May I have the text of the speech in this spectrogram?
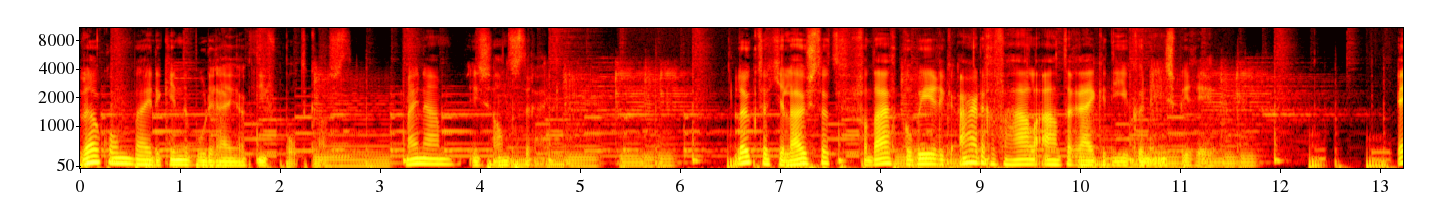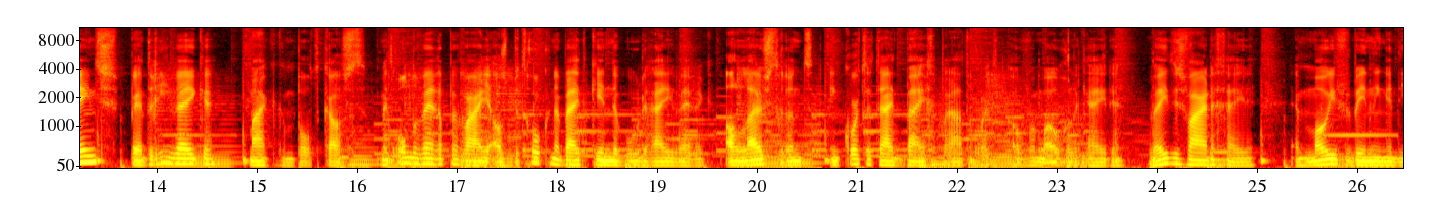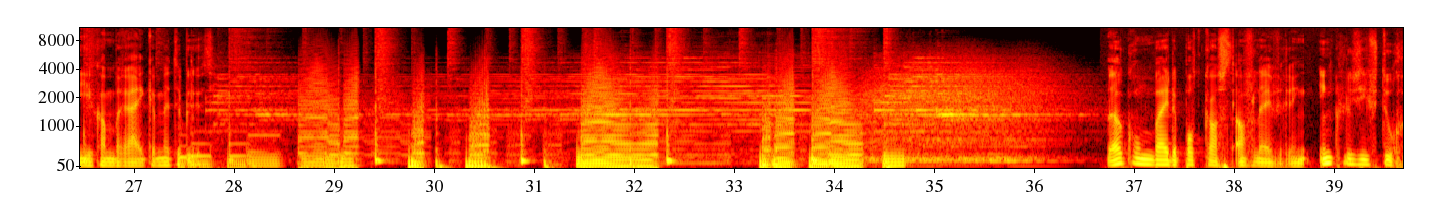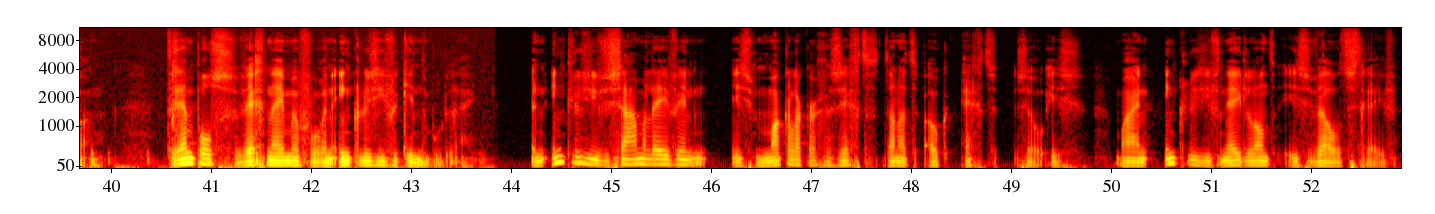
Welkom bij de Kinderboerderij Actief podcast. Mijn naam is Hans de Rijk. Leuk dat je luistert. Vandaag probeer ik aardige verhalen aan te reiken die je kunnen inspireren. Eens per drie weken maak ik een podcast met onderwerpen waar je als betrokkenen bij het kinderboerderijwerk al luisterend in korte tijd bijgepraat wordt over mogelijkheden, wetenswaardigheden en mooie verbindingen die je kan bereiken met de buurt. Welkom bij de podcastaflevering Inclusief Toegang. Drempels wegnemen voor een inclusieve kinderboerderij. Een inclusieve samenleving is makkelijker gezegd dan het ook echt zo is. Maar een inclusief Nederland is wel het streven.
